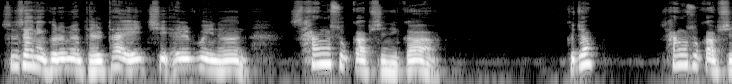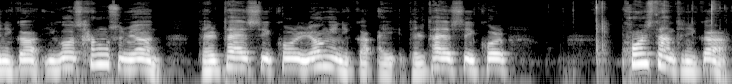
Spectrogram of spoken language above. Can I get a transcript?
선생님 그러면 델타 HLV는 상수값이니까 그죠? 상수값이니까 이거 상수면 델타 S 이퀄 0이니까 아니 델타 S 이퀄 콘스탄트니까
